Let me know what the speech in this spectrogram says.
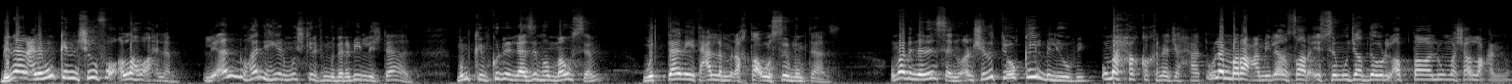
بناء على ممكن نشوفه الله أعلم. لأنه هذه هي المشكلة في المدربين الجداد ممكن كل اللي لازمهم موسم والثاني يتعلم من اخطائه ويصير ممتاز. وما بدنا ننسى إنه أنشيلوتي أقيل باليوفي وما حقق نجاحات. ولما راح ميلان صار اسم وجاب دوري الأبطال وما شاء الله عنه.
